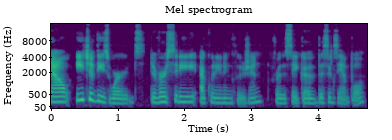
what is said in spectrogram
Now, each of these words, diversity, equity, and inclusion, for the sake of this example,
